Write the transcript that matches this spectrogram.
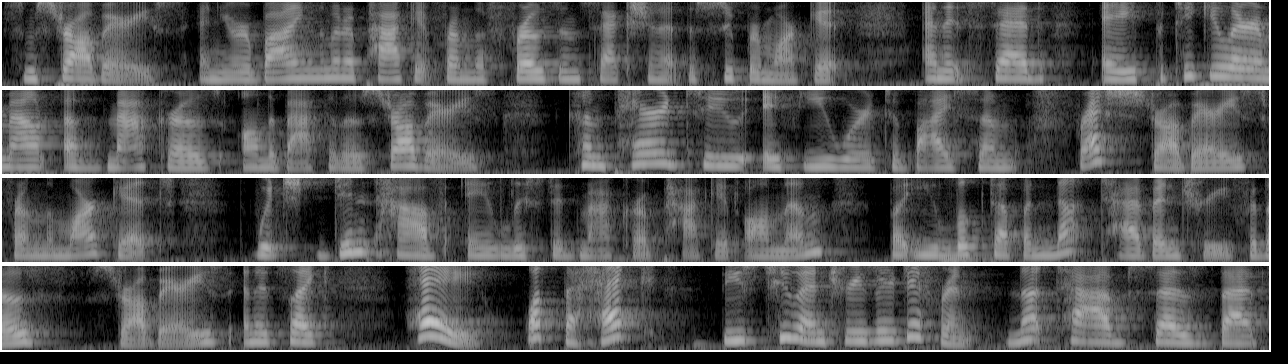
some strawberries, and you were buying them in a packet from the frozen section at the supermarket, and it said a particular amount of macros on the back of those strawberries, compared to if you were to buy some fresh strawberries from the market, which didn't have a listed macro packet on them, but you looked up a NutTab entry for those strawberries, and it's like, hey, what the heck? These two entries are different. NutTab says that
